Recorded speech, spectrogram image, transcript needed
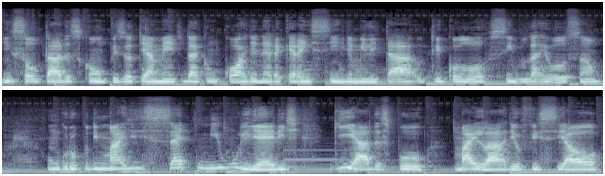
insultadas com o pisoteamento da Concórdia, né, que era a insígnia militar, o tricolor, símbolo da Revolução. Um grupo de mais de 7 mil mulheres guiadas por Maillard, oficial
